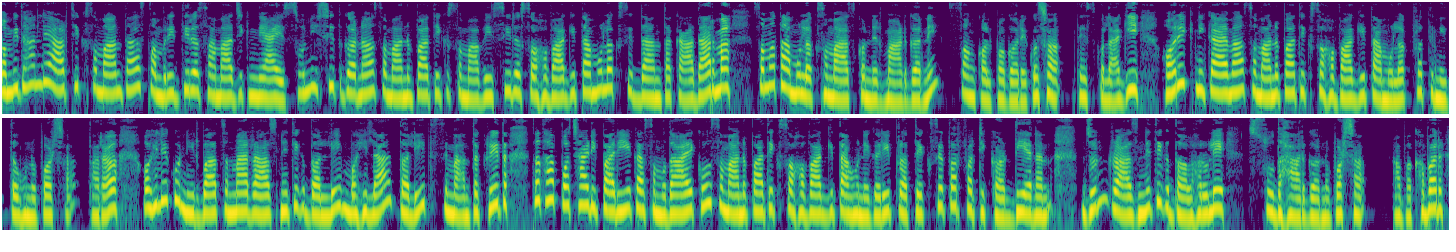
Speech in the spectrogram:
संविधानले आर्थिक समानता समृद्धि र सामाजिक न्याय सुनिश्चित गर्न समानुपातिक समावेशी र सहभागितामूलक सिद्धान्तका आधारमा समतामूलक समाजको निर्माण गर्ने संकल्प गरेको छ। त्यसको लागि हरेक निकायमा समानुपातिक सहभागितामूलक प्रतिनिधित्व हुनुपर्छ। तर अहिलेको निर्वाचनमा राजनीतिक दलले महिला दलित सीमान्तकृत तथा पछाडि पारिएका समुदायको समानुपातिक सहभागिता हुने गरी प्रत्यक्षतर्फ टिकट दिएनन् जुन राजनीतिक दलहरूले सुधार गर्नुपर्छ। अब खबर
